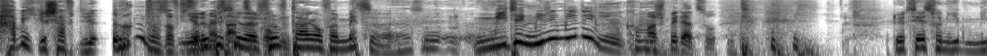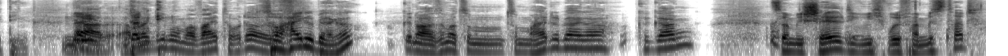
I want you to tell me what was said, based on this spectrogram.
Habe ich geschafft, mir irgendwas auf Ja, dieser du bist Messe hier seit fünf anzugucken. Tagen auf der Messe. Meeting, Meeting, Meeting. Kommen wir später zu. Du erzählst von jedem Meeting. Ja, Nein, aber dann- dann gehen wir mal weiter, oder? Zur Heidelberger. genau, dann sind wir zum, zum Heidelberger gegangen. zur Michelle, die mich wohl vermisst hat.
